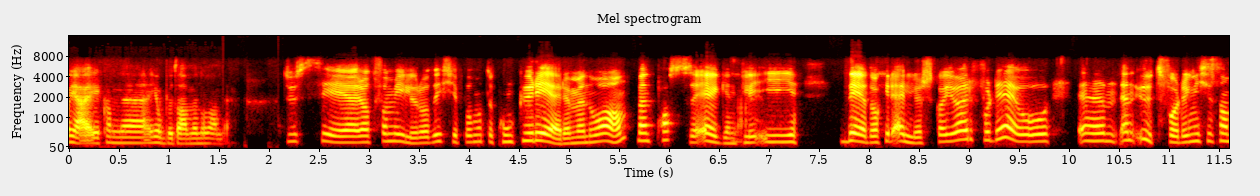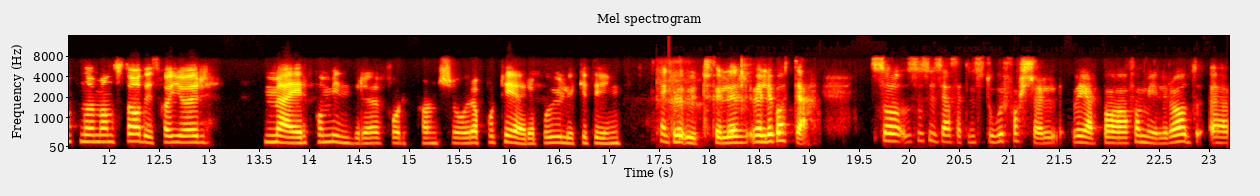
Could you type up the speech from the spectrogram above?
og jeg kan eh, jobbe da med noen andre. Du ser at familierådet ikke på en måte konkurrerer med noe annet, men passer egentlig i det dere ellers skal gjøre. For det er jo eh, en utfordring ikke sant, når man stadig skal gjøre mer på mindre folk, kanskje, og rapportere på ulike ting. Jeg tenker det utfyller veldig godt, jeg. Ja så, så syns jeg jeg har sett en stor forskjell ved hjelp av familieråd. Eh,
